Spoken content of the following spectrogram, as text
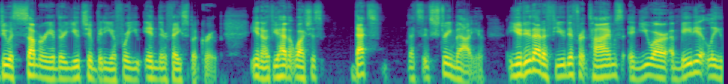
do a summary of their YouTube video for you in their Facebook group. You know, if you haven't watched this, that's that's extreme value. You do that a few different times and you are immediately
